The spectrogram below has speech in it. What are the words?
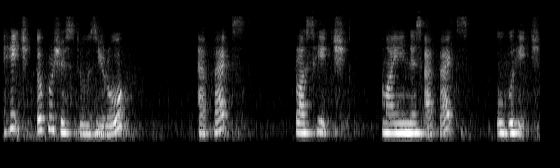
h approaches to 0, fx plus h minus fx over h.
